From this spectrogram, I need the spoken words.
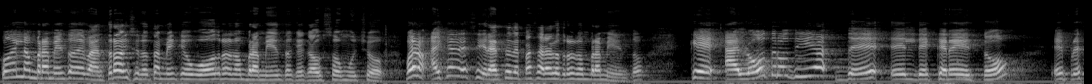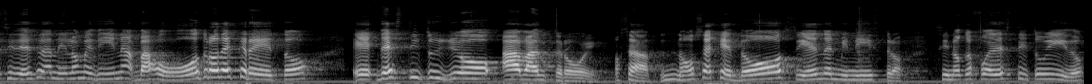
con el nombramiento de Van Troy, sino también que hubo otro nombramiento que causó mucho... Bueno, hay que decir, antes de pasar al otro nombramiento, que al otro día del decreto, el presidente Danilo Medina, bajo otro decreto, eh, destituyó a Van Troy. O sea, no se quedó siendo el ministro, sino que fue destituido.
